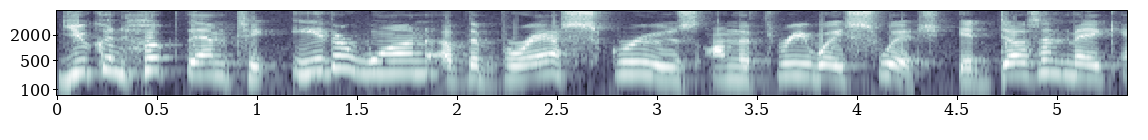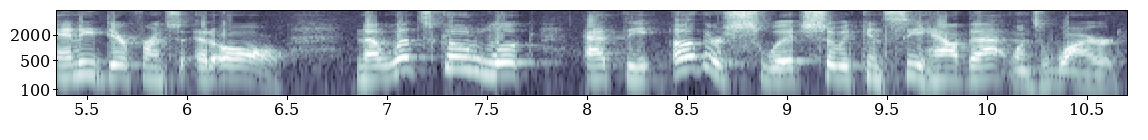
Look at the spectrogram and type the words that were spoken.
you can hook them to either one of the brass screws on the three-way switch. It doesn't make any difference at all. Now let's go look at the other switch so we can see how that one's wired.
